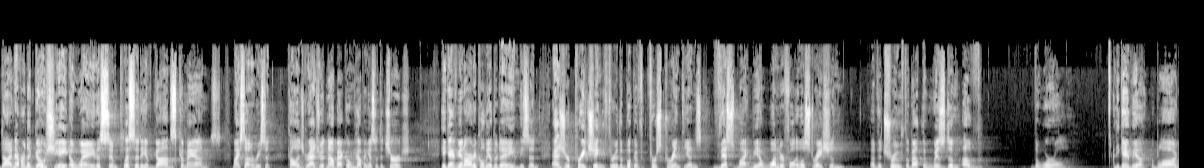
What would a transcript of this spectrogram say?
die. Never negotiate away the simplicity of God's commands. My son, a recent college graduate, now back home helping us at the church, he gave me an article the other day. He said, As you're preaching through the book of First Corinthians, this might be a wonderful illustration of the truth about the wisdom of the world. And he gave me a, a blog,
